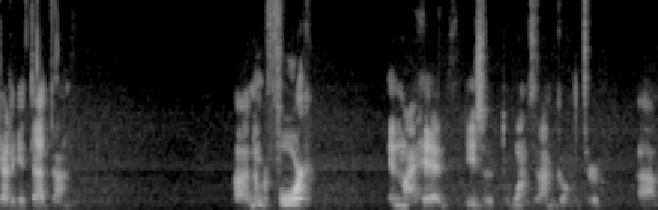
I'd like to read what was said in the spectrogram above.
Got to get that done. Uh, number four, in my head, these are the ones that I'm going through. Um,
